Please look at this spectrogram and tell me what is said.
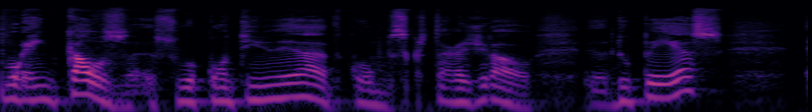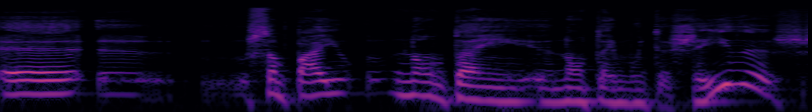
pôr em causa a sua continuidade como secretário-geral uh, do PS. Sampaio não tem, não tem muitas saídas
